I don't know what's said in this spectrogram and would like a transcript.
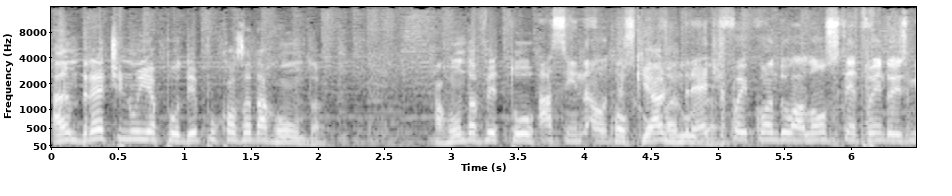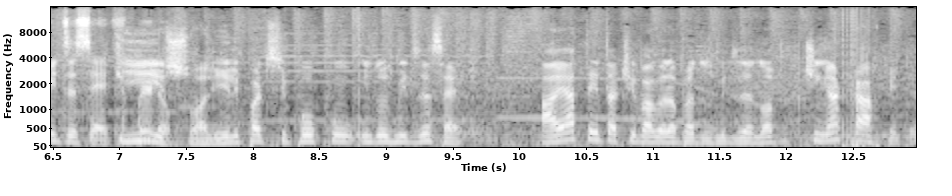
A Andretti não ia poder por causa da Honda. A Honda vetou. Ah, sim, não, Qualquer desculpa, ajuda. Andretti foi quando o Alonso tentou em 2017, perdão. Isso, ali ele participou com, em 2017. Aí a tentativa agora para 2019 tinha a Carpenter.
